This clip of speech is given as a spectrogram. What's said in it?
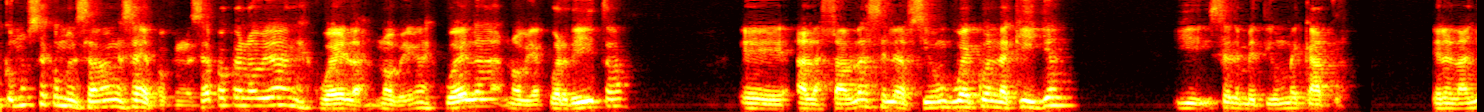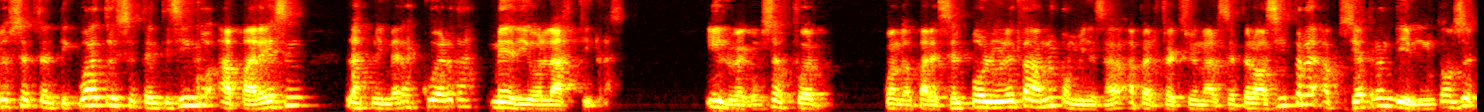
¿cómo se comenzaba en esa época? En esa época no había escuelas, no había escuela, no había cuerdita, eh, a las tablas se le hacía un hueco en la quilla y se le metía un mecate. En el año 74 y 75 aparecen las primeras cuerdas medio elásticas. Y luego se fue, cuando aparece el poliuretano, comienza a perfeccionarse. Pero así, así aprendimos. Entonces,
